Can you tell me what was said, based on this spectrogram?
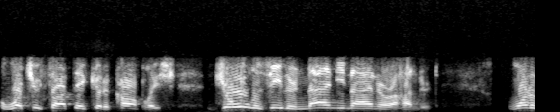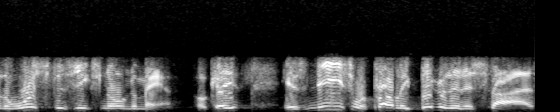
what you thought they could accomplish, Joel is either 99 or 100. One of the worst physiques known to man. Okay? His knees were probably bigger than his thighs.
